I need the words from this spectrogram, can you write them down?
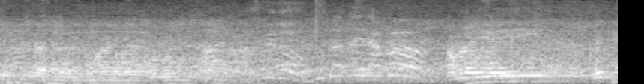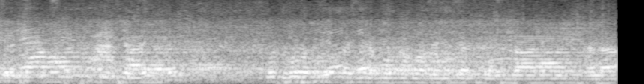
শিক্ষা বিনিময় আমরা এই একটি মাধ্যমে ফুটবল যেমন আমাদের কাছে গান খেলা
